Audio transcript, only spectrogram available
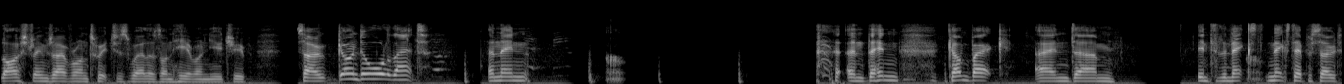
live streams over on Twitch as well as on here on YouTube. So go and do all of that, and then and then come back and um, into the next next episode,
